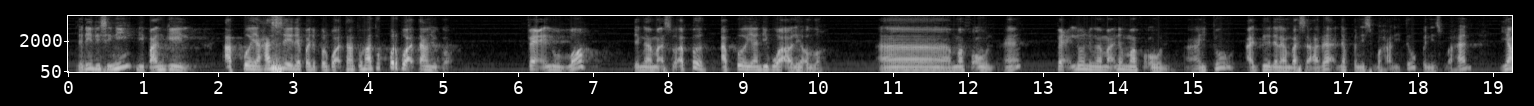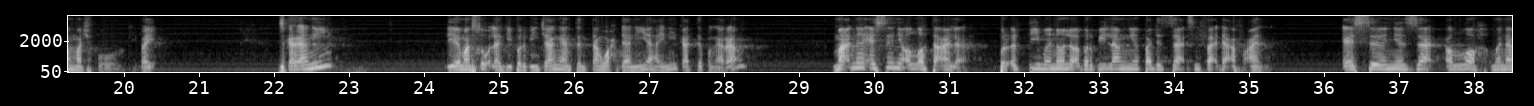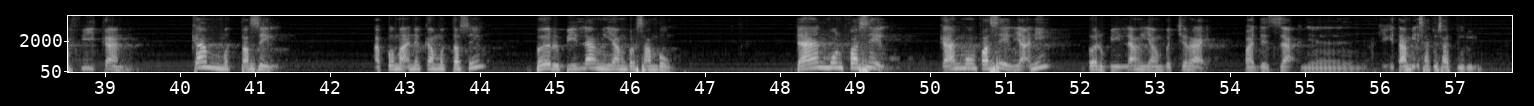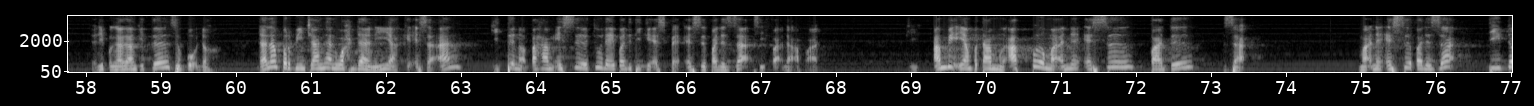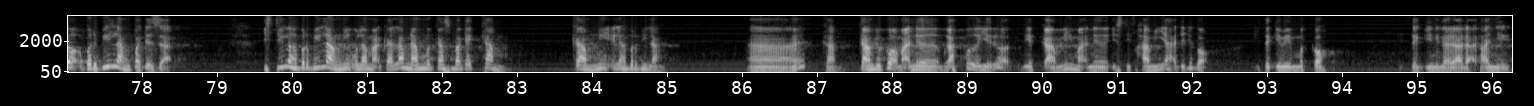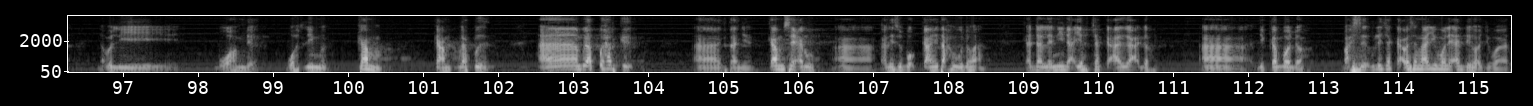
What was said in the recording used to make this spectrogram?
Jadi di sini dipanggil apa yang hasil daripada perbuatan Tuhan tu perbuatan juga. Fa'lullah dengan maksud apa? Apa yang dibuat oleh Allah. Ah, maf'ul, eh? Fa'lun dengan makna maf'ul. Ha, itu ada dalam bahasa Arab dan penisbahan itu penisbahan yang masyhur. Okey, baik. Sekarang ni dia masuk lagi perbincangan tentang wahdaniyah. Ini kata pengarang makna esanya Allah Taala bererti menolak berbilangnya pada zat sifat dan af'al. Esanya zat Allah menafikan kam muttasil. Apa makna kam muttasil? Berbilang yang bersambung. Dan munfasil. Kan munfasil yakni berbilang yang bercerai pada zatnya. Okay, kita ambil satu-satu dulu. Jadi pengarang kita sebut dah. Dalam perbincangan wahdaniyah keesaan, kita nak faham esa tu daripada tiga aspek. Esa pada zat, sifat dan af'al. Okay. Ambil yang pertama, apa makna esa pada zat? Makna esa pada zat tidak berbilang pada zat. Istilah berbilang ni ulama kalam namakan sebagai kam. Kam ni ialah berbilang. Ha, eh? Kam. Kam juga makna berapa ya dia. Dia kam ni makna istifhamiyah ada juga kita pergi Mekah kita pergi negara ada tanya nak beli buah benda buah lima kam kam berapa ah berapa harga ah kita tanya kam sa'ru ah kalau sebut kam ni tahu dah ah. kadang lain ni yah cakap Arab dah ah di kam dah bahasa boleh cakap bahasa Melayu boleh ada hok jual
